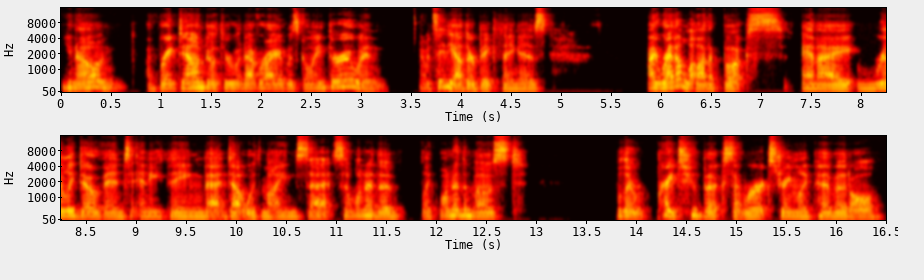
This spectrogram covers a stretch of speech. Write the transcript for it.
you know, and break down, go through whatever I was going through. And I would say the other big thing is I read a lot of books and I really dove into anything that dealt with mindset. So one of the like one of the most well, there were probably two books that were extremely pivotal.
